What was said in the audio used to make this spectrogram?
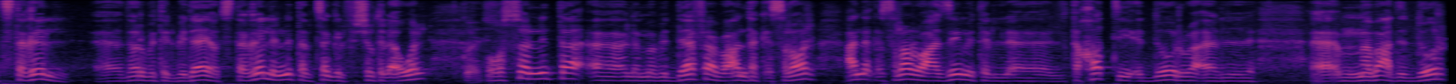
تستغل آه، ضربة البداية وتستغل إن أنت بتسجل في الشوط الأول. كويس. وخصوصا إن أنت آه، لما بتدافع عندك إصرار. عندك إصرار وعزيمة ال- آه، التخطي الدور ال- آه، ما بعد الدور.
